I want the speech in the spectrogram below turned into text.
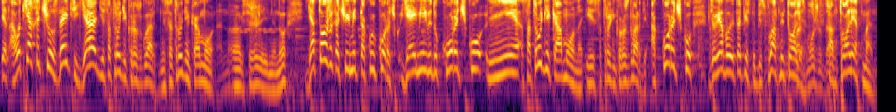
Нет, а вот я хочу, знаете, я не сотрудник Росгвардии, не сотрудник ОМОНа, к сожалению, но я тоже хочу иметь такую корочку. Я имею в виду корочку не сотрудника ОМОНа и сотрудника Росгвардии, а корочку, где у меня будет написано «бесплатный туалет». Возможно, да. Там туалетмен.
